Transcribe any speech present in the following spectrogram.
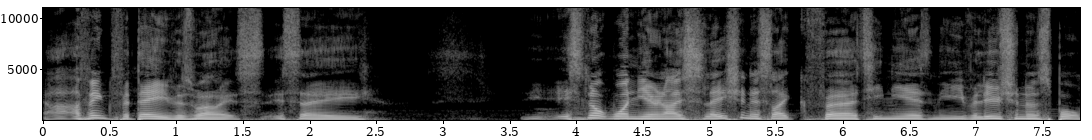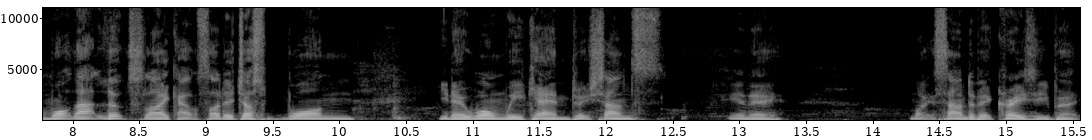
I I think for Dave as well, it's it's a it's not one year in isolation. It's like 13 years in the evolution of sport and what that looks like outside of just one, you know, one weekend, which sounds, you know, might sound a bit crazy, but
